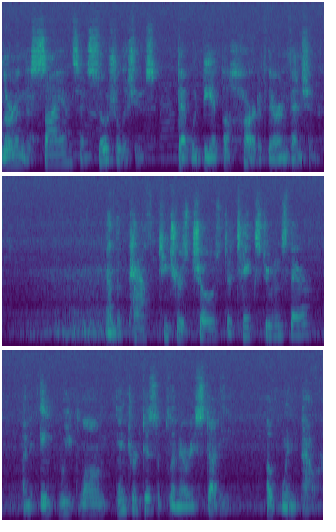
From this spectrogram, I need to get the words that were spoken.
learning the science and social issues that would be at the heart of their invention. And the path teachers chose to take students there, an eight-week-long interdisciplinary study of wind power.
